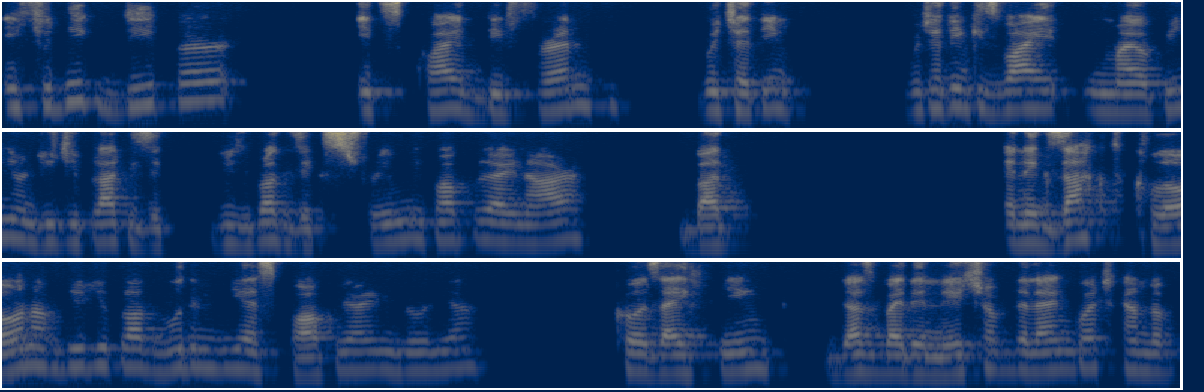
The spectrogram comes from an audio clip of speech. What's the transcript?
if you dig deeper, it's quite different, which I think, which I think is why, in my opinion, ggplot is, ggplot is extremely popular in R, but an exact clone of ggplot wouldn't be as popular in Julia. Because I think just by the nature of the language, kind of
